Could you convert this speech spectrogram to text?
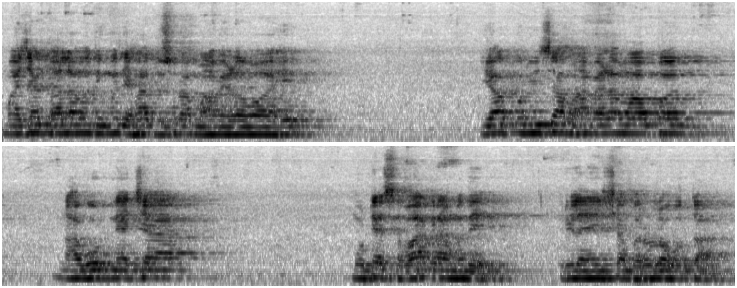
माझ्या कालावधीमध्ये हा दुसरा महामेळावा आहे. यापूर्वीचा महामेळावा आपण नागोठण्याच्या मोठ्या सभागृहामध्ये रिलायन्सच्या भरवला होता.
